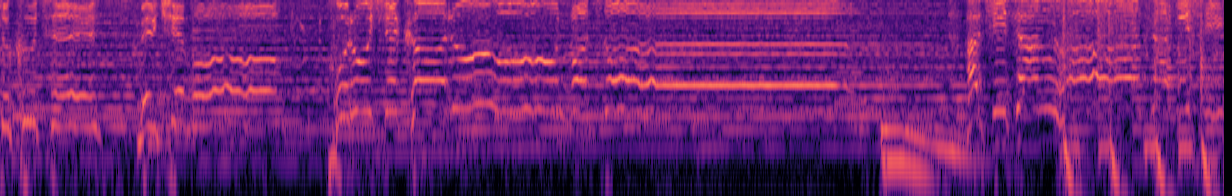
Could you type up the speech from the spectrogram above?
سکوت برکه و خروش کارون با تو. هرچی تنها تر بشی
